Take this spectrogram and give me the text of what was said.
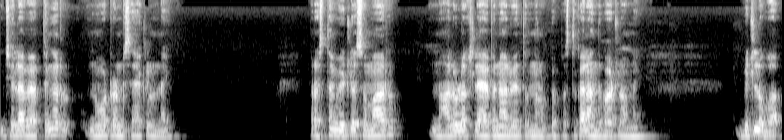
జిల్లా వ్యాప్తంగా నూట రెండు శాఖలు ఉన్నాయి ప్రస్తుతం వీటిలో సుమారు నాలుగు లక్షల యాభై నాలుగు వేల తొమ్మిది వందల ముప్పై పుస్తకాలు అందుబాటులో ఉన్నాయి. వీటిలో వ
